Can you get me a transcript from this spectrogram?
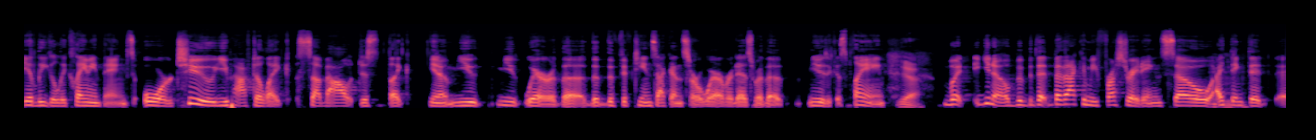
illegally claiming things. Or two, you have to like sub out just like, you know, mute mute where the the, the 15 seconds or wherever it is where the music is playing yeah but you know but, but, that, but that can be frustrating so i Mhm. think that uh,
